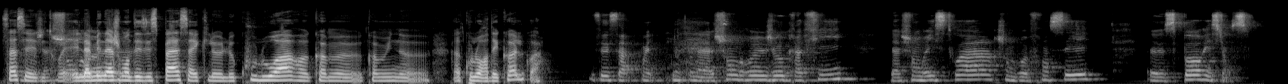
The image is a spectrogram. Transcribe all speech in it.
Ça c'est j'ai trouvé et l'aménagement des espaces avec le, le couloir comme comme une un couloir d'école quoi. C'est ça, oui. Donc on a la chambre géographie, la chambre histoire, chambre français, sport et sciences.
